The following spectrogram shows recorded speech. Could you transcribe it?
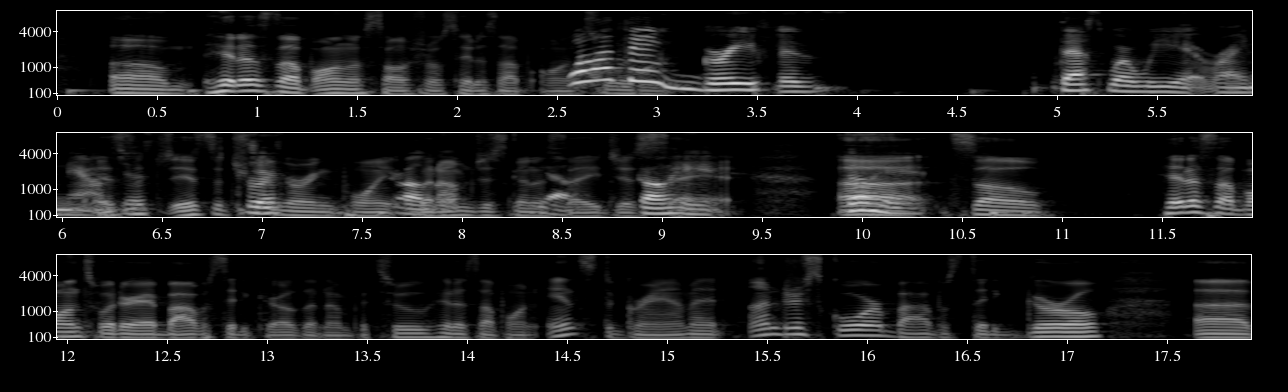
um, hit us up on the socials. Hit us up on. Well, Twitter. I think grief is that's where we at right now. It's, just, a, it's a triggering point, struggle. but I'm just gonna yeah. say just Go sad. Ahead. Go uh, ahead. So hit us up on Twitter at Bible Study Girl, the number two. Hit us up on Instagram at underscore Bible Study Girl. Uh,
